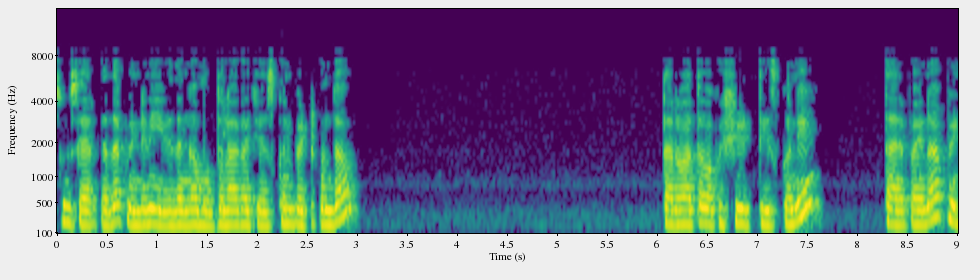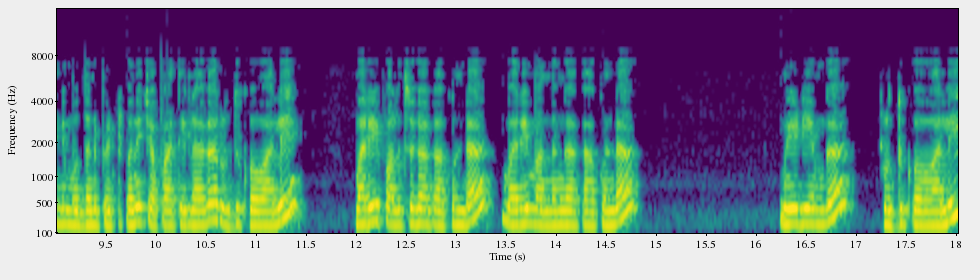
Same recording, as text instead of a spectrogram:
చూశారు కదా పిండిని ఈ విధంగా ముద్దలాగా చేసుకొని పెట్టుకుందాం. తర్వాత ఒక షీట్ తీసుకొని దానిపైన పిండి ముద్దను పెట్టుకొని చపాతీలాగా రుద్దుకోవాలి. మరీ పలుచగా కాకుండా మరీ మందంగా కాకుండా మీడియంగా రుద్దుకోవాలి.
